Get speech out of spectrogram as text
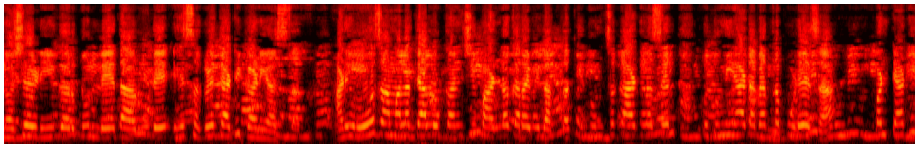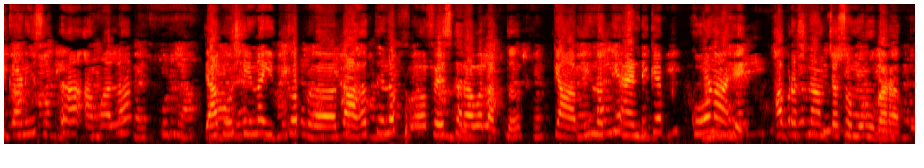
नशेडी गर्दुल्ले दारुडे हे सगळे त्या ठिकाणी असतात. आणि रोज आम्हाला त्या लोकांची भांडणं करावी लागतात की तुमचं कार्ड नसेल तर तुम्ही या डब्यातनं पुढे जा. पण त्या ठिकाणी सुद्धा आम्हाला त्या गोष्टींना इतकं दाहकतेनं फेस करावं लागतं की आम्ही नक्की हँडिकॅप कोण आहे? हा प्रश्न आमच्यासमोर उभा राहतो.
